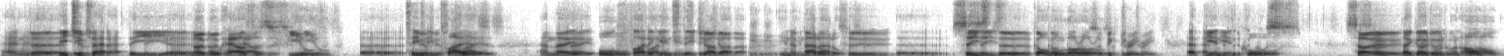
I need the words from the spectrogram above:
And uh, each of that, the uh, noble houses field a team of players, and they all fight against each other in a battle to uh, seize the golden laurels of victory at the end of the course. So they go to an whole,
